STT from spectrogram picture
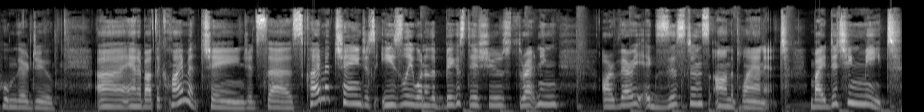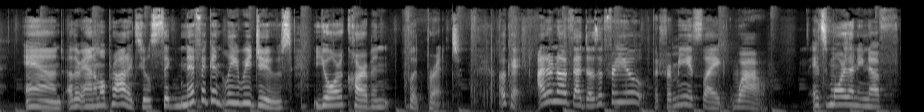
whom they're due. Uh, and about the climate change, it says climate change is easily one of the biggest issues threatening our very existence on the planet. By ditching meat and other animal products, you'll significantly reduce your carbon footprint. Okay, I don't know if that does it for you, but for me, it's like, wow, it's more than enough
